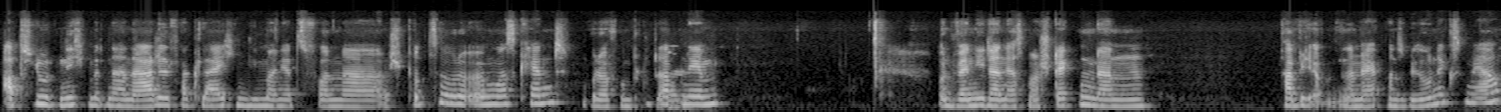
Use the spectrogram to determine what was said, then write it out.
absolut nicht mit einer Nadel vergleichen, die man jetzt von einer Spritze oder irgendwas kennt oder vom Blut Mhm. abnehmen. Und wenn die dann erstmal stecken, dann habe ich, dann merkt man sowieso nichts mehr.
